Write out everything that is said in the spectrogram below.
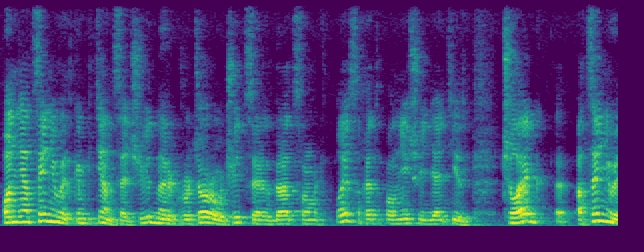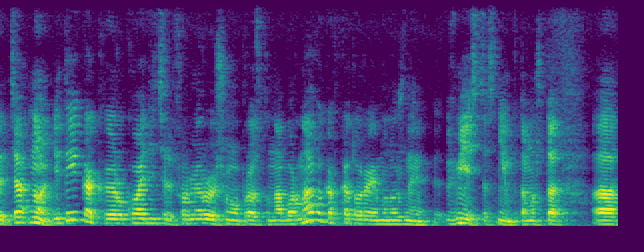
он не оценивает компетенции. Очевидно, рекрутеру учиться и разбираться в маркетплейсах – это полнейший идиотизм. Человек э, оценивает тебя, ну, и ты как руководитель формируешь ему просто набор навыков, которые ему нужны вместе с ним, потому что, э,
